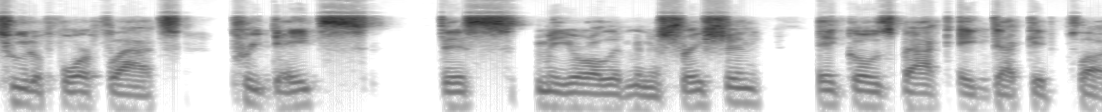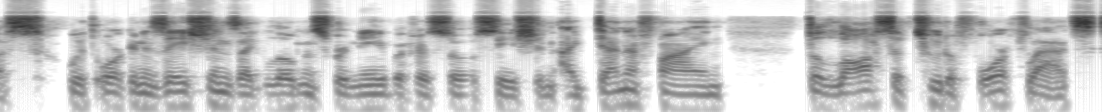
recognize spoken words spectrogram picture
two to four flats predates this mayoral administration. It goes back a decade plus with organizations like Logan Square Neighborhood Association identifying the loss of two to four flats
